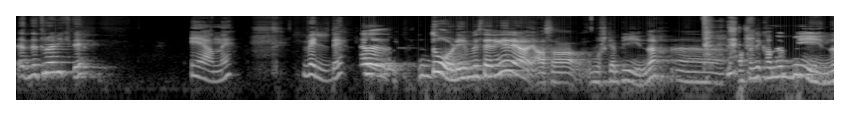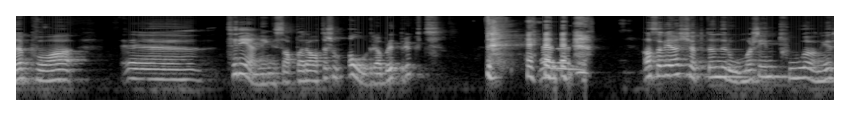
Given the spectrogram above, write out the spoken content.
Det, det tror jeg er viktig. Enig. Veldig. Dårlige investeringer? Ja, altså, hvor skal jeg begynne? Eh, altså, vi kan jo begynne på eh, treningsapparater som aldri har blitt brukt. Eh, altså, vi har kjøpt en romaskin to ganger.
